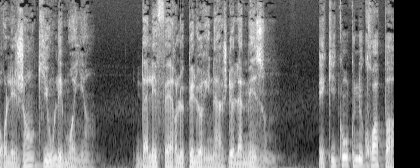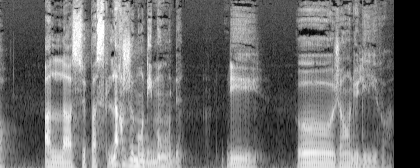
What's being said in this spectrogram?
pour les gens qui ont les moyens, d'aller faire le pèlerinage de la maison. Et quiconque ne croit pas, Allah se passe largement des mondes. Dis, ô gens du livre,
